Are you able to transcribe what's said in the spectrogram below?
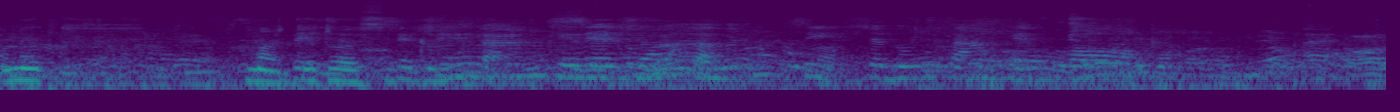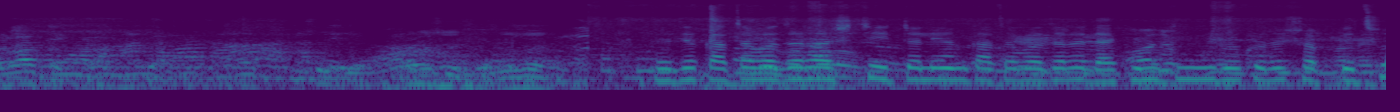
অনেক মার্কেটও আছে এই যে কাঁচা বাজার আসছে ইটালিয়ান কাঁচা বাজারে দেখেন ইউরো করে সব কিছু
